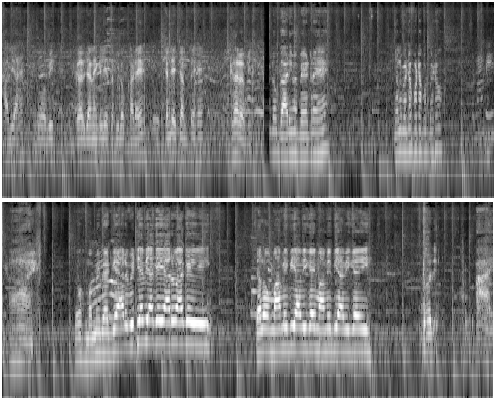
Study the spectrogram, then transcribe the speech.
खा लिया है। तो अभी घर जाने के लिए सभी लोग खड़े हैं। तो चलिए, चलते हैं घर अभी। लोग गाड़ी में बैठ रहे हैं। चलो बेटा फटाफट बैठो। हाय तो मम्मी बैठ गई यार बिटिया भी आ गई यार आ गई। चलो मामी भी आ भी गई मामी भी आ भी गई। और हाय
